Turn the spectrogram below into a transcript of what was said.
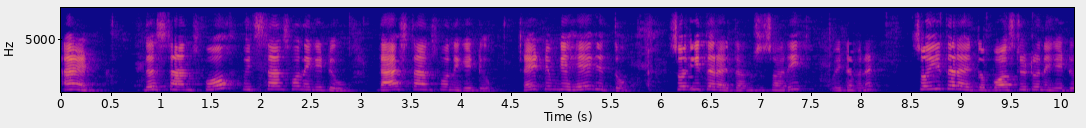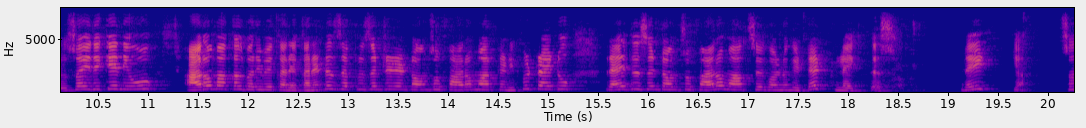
and this stands for which stands for negative dash stands for negative right ನಿಮಗೆ ಹೇಗಿತ್ತು ಸೊ ಈ ತರ ಇತ್ತು I'm sorry wait a minute so ಈ ತರ ಇತ್ತು ಪಾಸಿಟಿವ್ ಟು ನೆಗೆಟಿವ್ ಸೊ ಇದಕ್ಕೆ ನೀವು ಆರೋ ಮಾರ್ಕ್ ಅಲ್ಲಿ ಬರಿಬೇಕಾದ್ರೆ current is represented in terms of arrow mark and if you try to write this in terms of arrow marks you're going to get it like this right yeah so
